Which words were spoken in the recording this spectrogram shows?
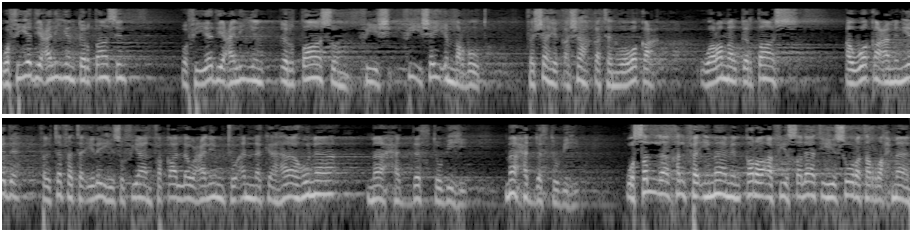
وفي يد علي قرطاس وفي يد علي قرطاس في في شيء مربوط. فشهق شهقة ووقع ورمى القرطاس أو وقع من يده فالتفت إليه سفيان فقال لو علمت أنك ها هنا ما حدثت به ما حدثت به. وصلى خلف إمام قرأ في صلاته سورة الرحمن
